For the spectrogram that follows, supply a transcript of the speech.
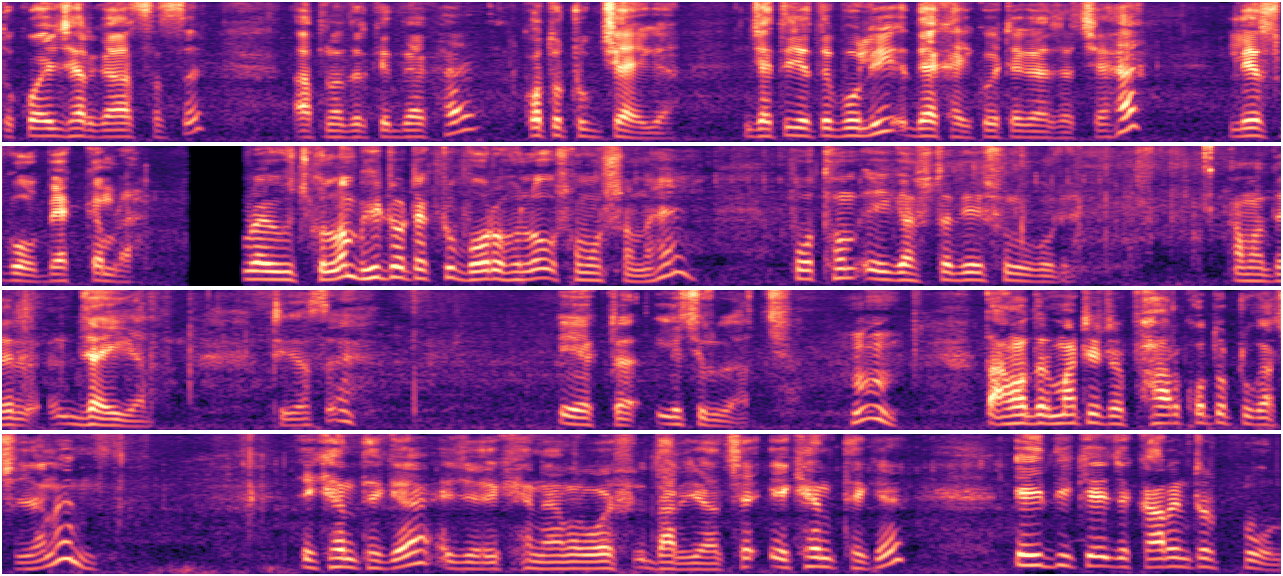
তো কয় ঝাড় গাছ আছে? আপনাদেরকে দেখায় কতটুক জায়গা। যেতে যেতে বলি, দেখাই কয়টা গাছ আছে। হ্যাঁ? লেস গো ব্যাক ক্যামেরা আমরা ইউজ করলাম। ভিডিওটা একটু বড় হলেও সমস্যা না হ্যাঁ? প্রথম এই গাছটা দিয়ে শুরু করি। আমাদের জায়গার, ঠিক আছে? এই একটা লিচুর গাছ, হুম? তা আমাদের মাটিটার ফার কতটুকু আছে জানেন? এখান থেকে, এই যে এখানে আমার ওয়াইফ দাঁড়িয়ে আছে, এখান থেকে এই দিকে যে কারেন্টের পোল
